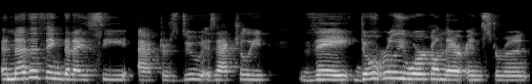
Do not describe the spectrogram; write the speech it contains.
Another thing that I see actors do is actually they don't really work on their instrument,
